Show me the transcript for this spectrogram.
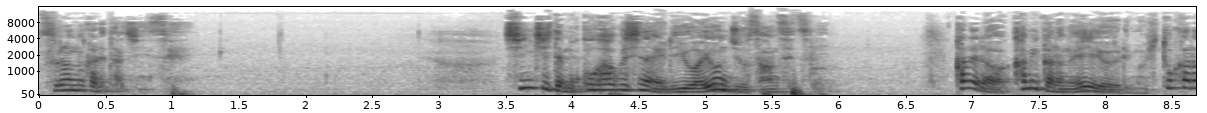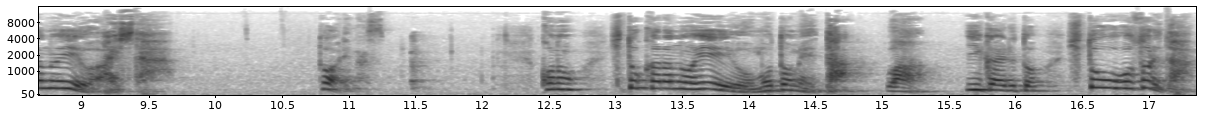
貫かれた人生。信じても告白しない理由は43節に彼らは神からの栄誉よりも人からの栄誉を愛した。とあります。この人からの栄誉を求めたは言い換えると人を恐れた。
